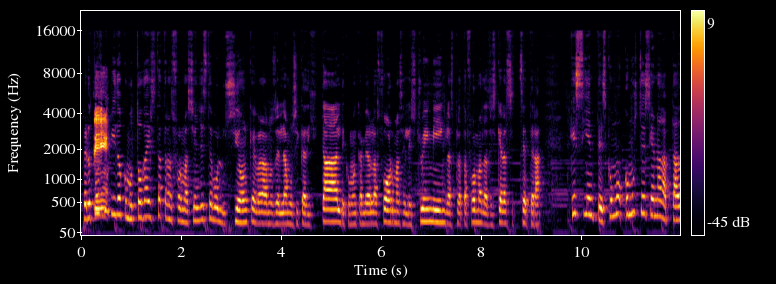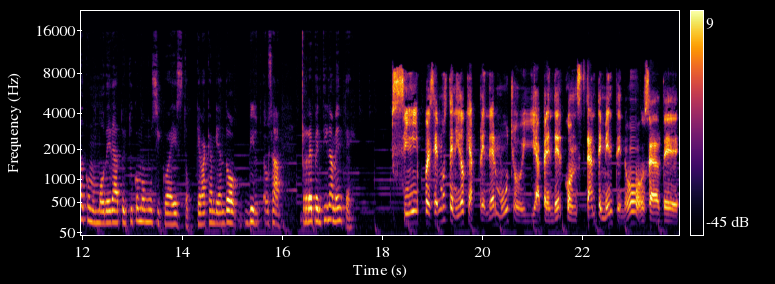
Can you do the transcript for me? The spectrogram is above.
pero tú has vivido como toda esta transformación y esta evolución que hablamos de la música digital, de cómo han cambiado las formas, el streaming, las plataformas, las disqueras, etcétera. ¿Qué sientes? ¿Cómo, ¿Cómo ustedes se han adaptado como moderato y tú como músico a esto, que va cambiando, o sea, repentinamente? Sí, pues hemos tenido que aprender mucho y aprender constantemente, ¿no? O sea, de,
